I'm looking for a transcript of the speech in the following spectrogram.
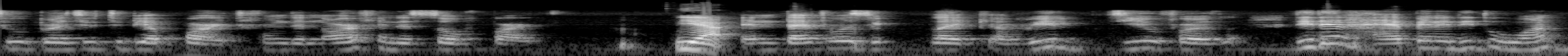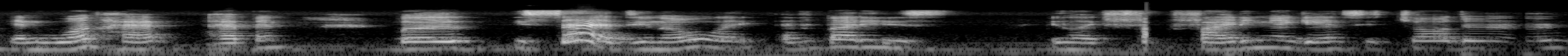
to Brazil to be apart from the north and the south part. Yeah. And that was like a real deal for us. Didn't happen and it won't want and won't ha- happen. But it's sad, you know, like everybody is like f- fighting against each other.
